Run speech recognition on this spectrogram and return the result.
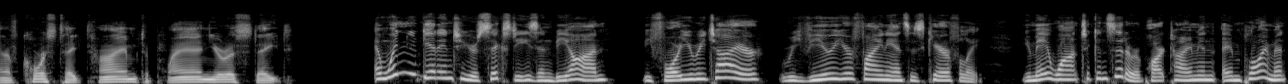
And of course, take time to plan your estate. And when you get into your 60s and beyond, before you retire, review your finances carefully. You may want to consider a part time employment,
